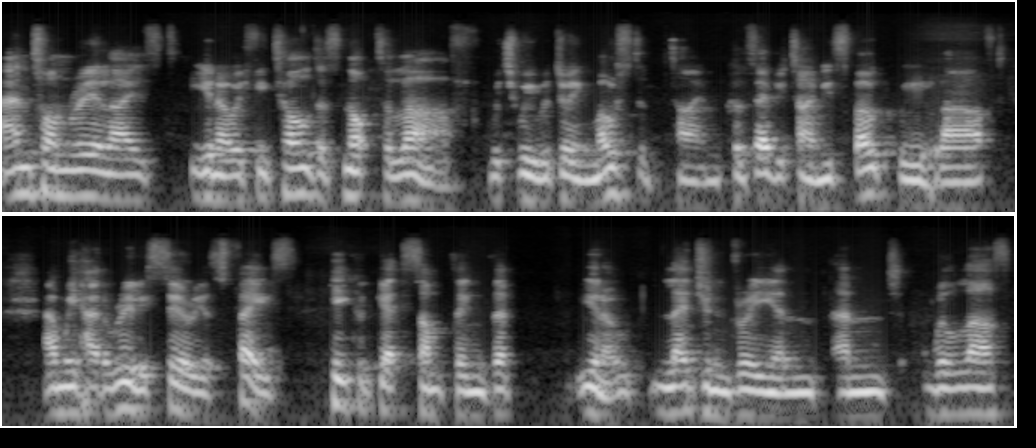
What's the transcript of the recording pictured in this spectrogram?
Anton realized, you know, if he told us not to laugh, which we were doing most of the time, because every time he spoke, we laughed, and we had a really serious face, he could get something that, you know, legendary and and will last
